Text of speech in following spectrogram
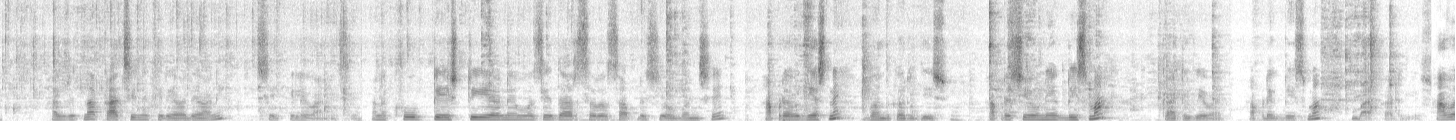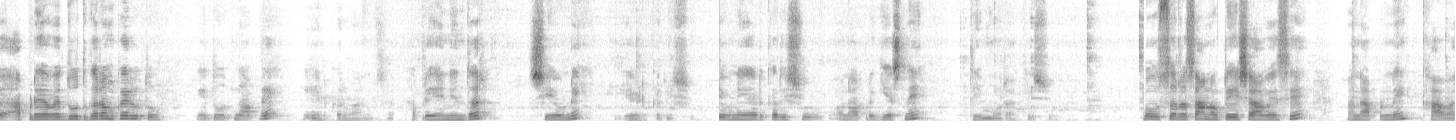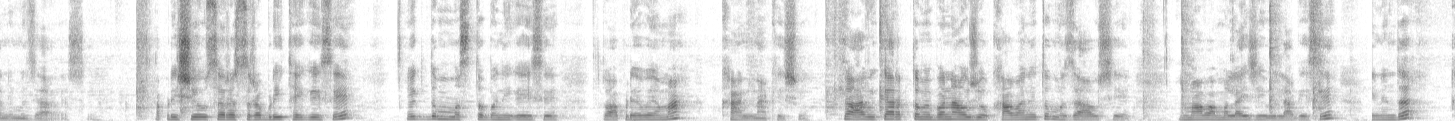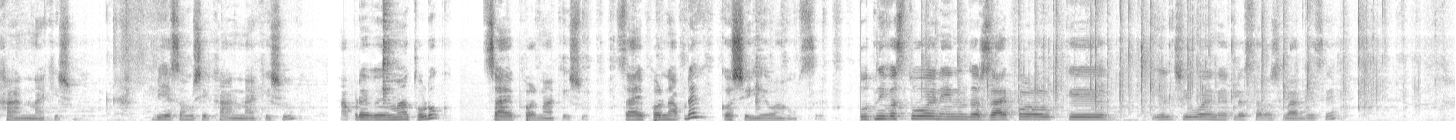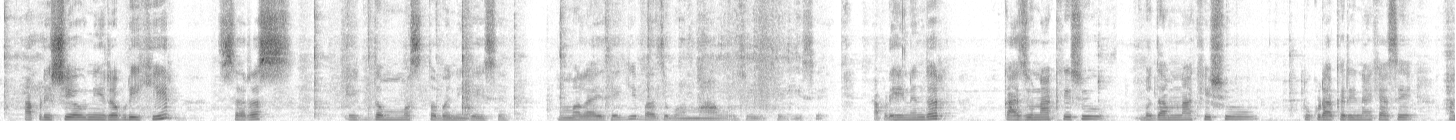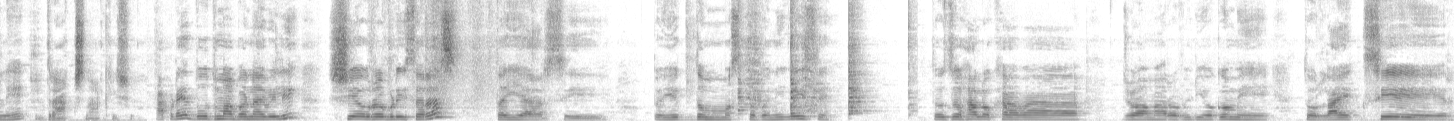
આવી રીતના કાચી નથી રહેવા દેવાની. શેકી લેવાની છે. અને ખૂબ ટેસ્ટી અને મજેદાર સરસ આપણે સેવ બનશે. આપણે હવે ગેસને બંધ કરી દઈશું. આપણે સેવને એક ડીશમાં કાઢી લેવા આપણે એક ડીશમાં બહાર કાઢી લઈશું. હવે આપણે હવે દૂધ ગરમ કર્યું હતું એ દૂધને આપણે એડ કરવાનું છે. આપણે એની અંદર સેવને એડ કરીશું. સેવને એડ કરીશું અને આપણે ગેસને ધીમો રાખીશું. બહુ સરસ આનો ટેસ્ટ આવે છે અને આપણને ખાવાની મજા આવે છે. આપણી સેવ સરસ રબડી થઈ ગઈ છે. એકદમ મસ્ત બની ગઈ છે. તો આપણે હવે એમાં ખાંડ નાખીશું. તો આવી ક્યારેક તમે બનાવજો, ખાવાની તો મજા આવશે. માવા મલાઈ જેવી લાગે છે. એની અંદર ખાંડ નાખીશું. બે ચમચી ખાંડ નાખીશું. આપણે હવે એમાં થોડુંક જાયફળ નાખીશું. જાયફળને આપણે કશી લેવાનું છે. દૂધની વસ્તુ હોય ને, એની અંદર જાયફળ કે એલચી હોય ને, એટલે સરસ લાગે છે. આપણી સેવની રબડી ખીર સરસ, એકદમ મસ્ત બની ગઈ છે. મલાઈ થઈ ગઈ, બાજુમાં માવો જેવી થઈ ગઈ છે. આપણે એની અંદર કાજુ નાખીશું, બદામ નાખીશું, ટુકડા કરી નાખ્યા છે અને દ્રાક્ષ નાખીશું. આપણે દૂધમાં બનાવેલી સેવ રબડી સરસ તૈયાર છે. તો એકદમ મસ્ત બની ગઈ છે. તો જો હાલો ખાવા, જો આ મારો વીડિયો ગમે તો લાઈક, શેર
